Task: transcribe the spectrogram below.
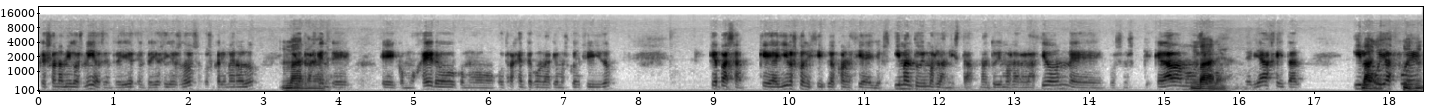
que son amigos míos, entre ellos, entre ellos, ellos dos, Oscar y Manolo, y otra gente eh, como Jero, como otra gente con la que hemos coincidido. ¿Qué pasa? Que allí los conocí, los conocí a ellos y mantuvimos la amistad, mantuvimos la relación, eh, pues nos quedábamos de viaje y tal. Y luego ya fue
